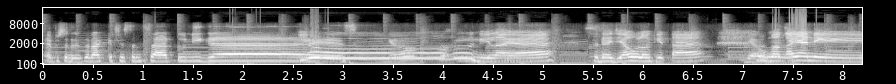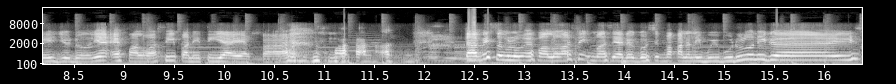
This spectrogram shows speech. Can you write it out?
Episode terakhir season 1 nih guys. Yuh, Gila ya sudah jauh loh kita. Jauh. Makanya nih judulnya evaluasi panitia ya kan. Tapi sebelum evaluasi masih ada gosip makanan ibu-ibu dulu nih guys.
